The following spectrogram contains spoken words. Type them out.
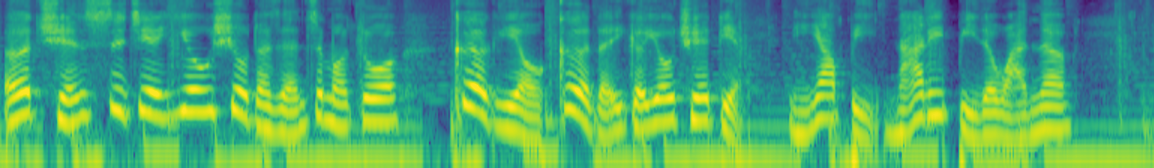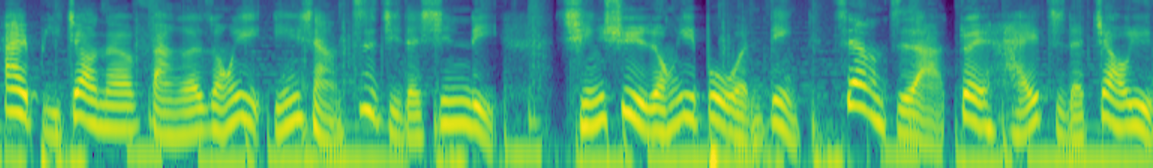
而全世界优秀的人这么多。各有各的一个优缺点，你要比哪里比得完呢？爱比较呢，反而容易影响自己的心理情绪，容易不稳定。这样子啊，对孩子的教育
